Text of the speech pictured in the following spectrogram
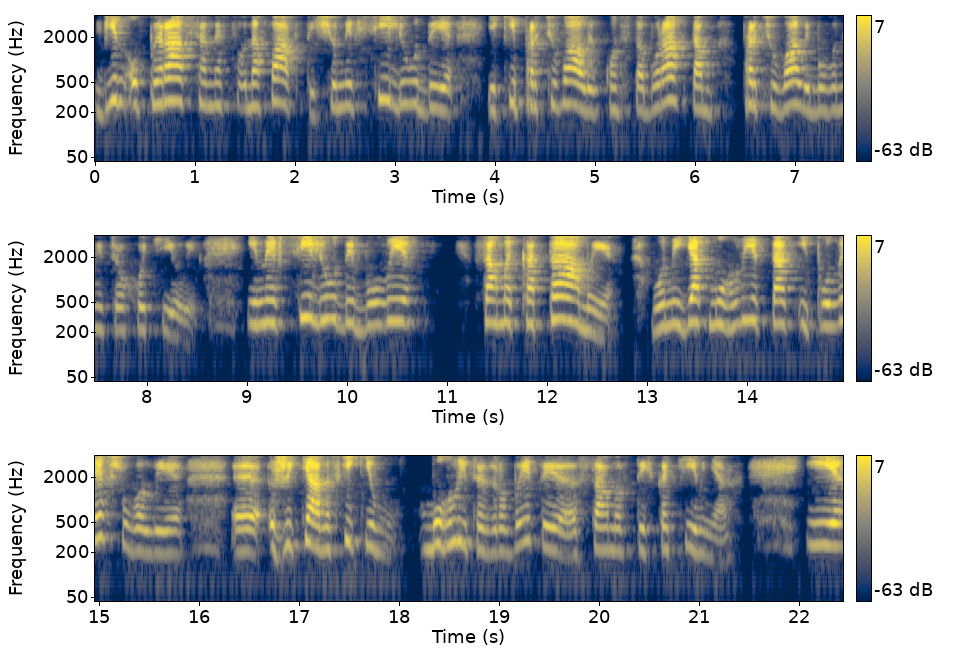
він опирався на факти, що не всі люди, які працювали в концтаборах, там працювали, бо вони цього хотіли. І не всі люди були саме катами. Вони як могли, так і полегшували е, життя, наскільки могли це зробити саме в тих катівнях. І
